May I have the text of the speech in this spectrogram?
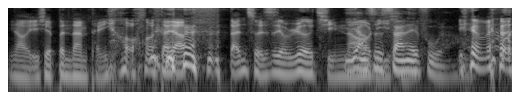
然后一些笨蛋朋友，大家单纯是有热情，一样是三 F 了，有没有？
